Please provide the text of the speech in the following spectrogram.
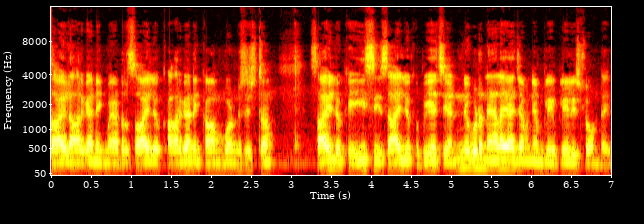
soil organic matter soil యొక్క ఆర్గానిక్ కాంపౌండ్ సిస్టమ్ సాయిల్ యొక్క ఈసీ సాయిల్ యొక్క పిహెచ్ అన్ని కూడా నేల యాజమాన్యం ప్లే ప్లేలిస్ట్లో ఉంటాయి.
